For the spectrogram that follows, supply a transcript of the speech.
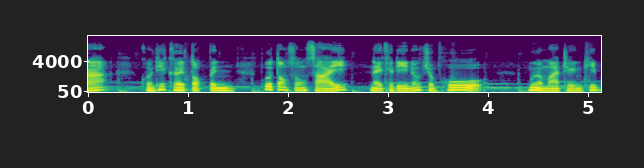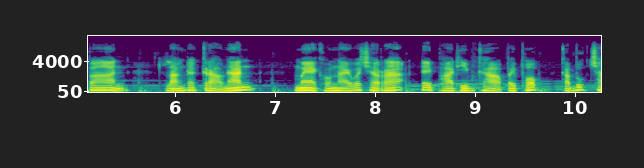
ระ คนที่เคยตกเป็นผู้ต้องสงสัยในคดีน้องชมพู่เมื่อมาถึงที่บ้าน หลังดังกล่าวนั้น แม่ของนายวชระได้พาทีมข่าวไปพบกับลูกช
